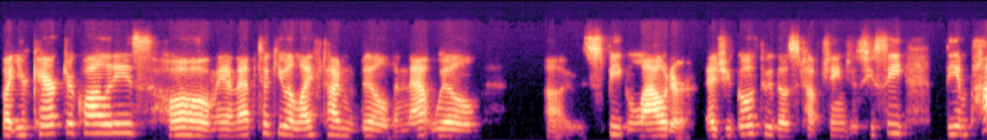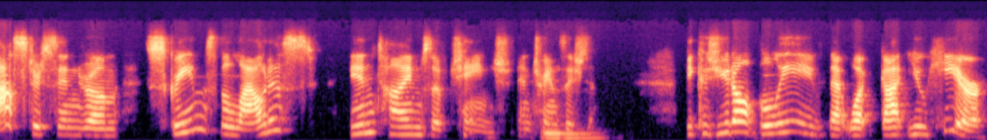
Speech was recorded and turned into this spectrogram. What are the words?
But your character qualities, oh man, that took you a lifetime to build, and that will uh, speak louder as you go through those tough changes. You see, the imposter syndrome screams the loudest in times of change and transition. Mm. Because you don't believe that what got you here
